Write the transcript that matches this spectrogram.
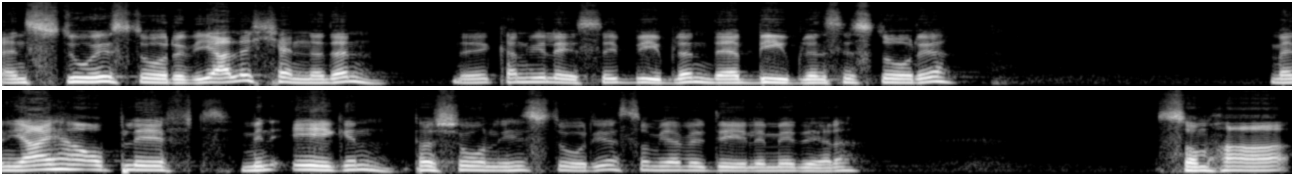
en stor historie. Vi alle kjenner den. Det kan vi lese i Bibelen. Det er Bibelens historie. Men jeg har opplevd min egen personlige historie som jeg vil dele med dere. Som har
